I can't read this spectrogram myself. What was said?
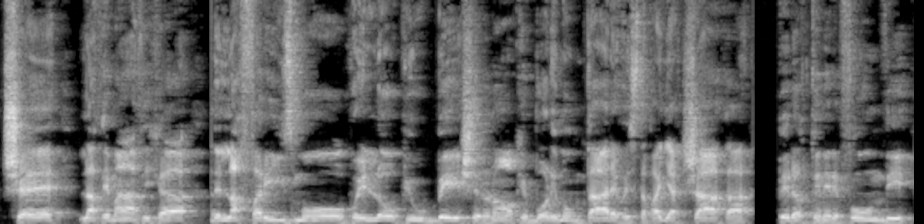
c'è la tematica dell'affarismo, quello più becero, no? Che vuole montare questa pagliacciata per ottenere fondi,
